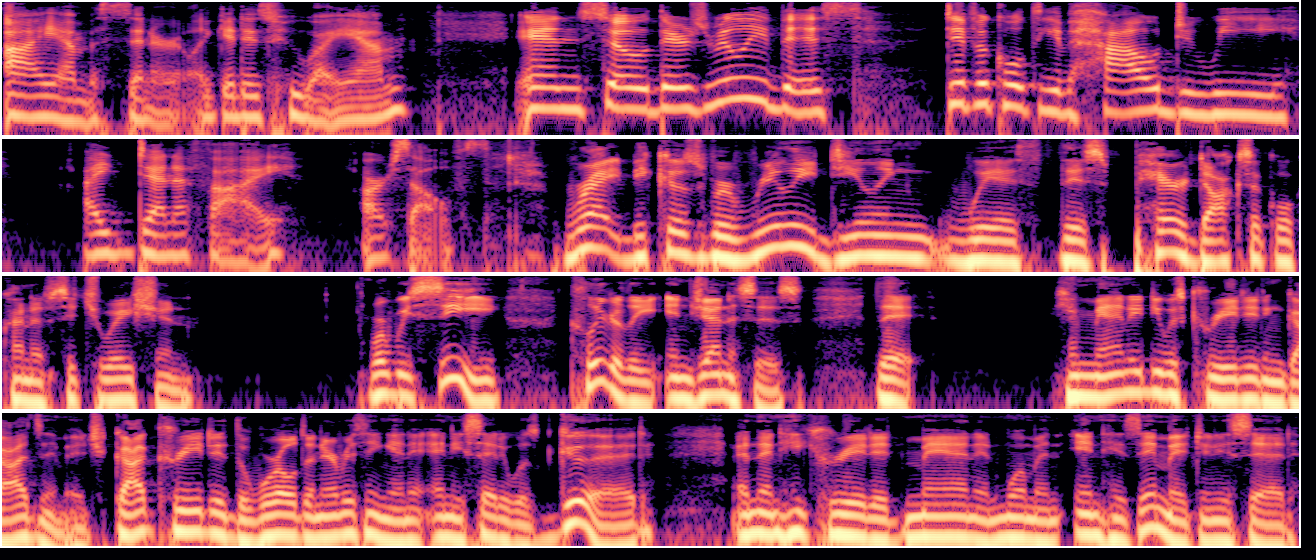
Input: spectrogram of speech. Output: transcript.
I am a sinner. Like it is who I am. And so there's really this difficulty of how do we identify ourselves. Right, because we're really dealing with this paradoxical kind of situation where we see clearly in Genesis that humanity was created in God's image. God created the world and everything in it, and He said it was good. And then He created man and woman in His image, and He said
